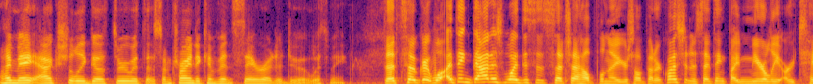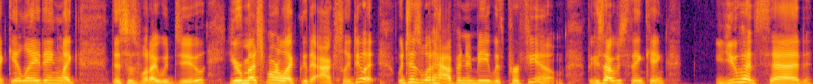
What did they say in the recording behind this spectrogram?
i may actually go through with this. I'm trying to convince sarah to do it with me that's so great. Well, I think that is why this is such a helpful know yourself better question. Is I think by merely articulating like this is what I would do, you're much more likely to actually do it. Which is what happened to me with perfume because I was thinking, you had said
